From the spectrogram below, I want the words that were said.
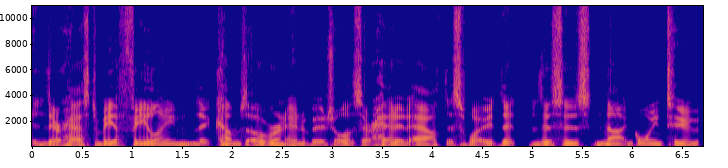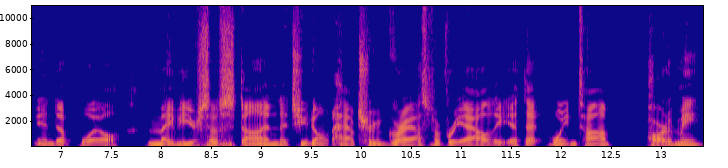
there has to be a feeling that comes over an individual as they're headed out this way that this is not going to end up well. Maybe you're so stunned that you don't have true grasp of reality at that point in time. Part of me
